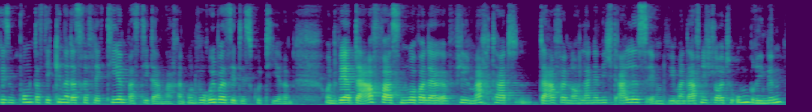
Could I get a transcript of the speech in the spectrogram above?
diesen Punkt, dass die Kinder das reflektieren, was die da machen und worüber sie diskutieren. Und wer darf was, nur weil er viel Macht hat, darf er noch lange nicht alles irgendwie. Man darf nicht Leute umbringen,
